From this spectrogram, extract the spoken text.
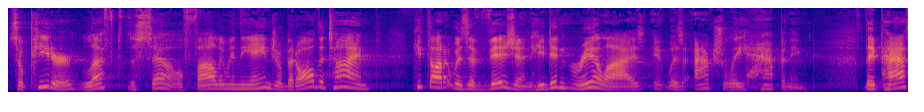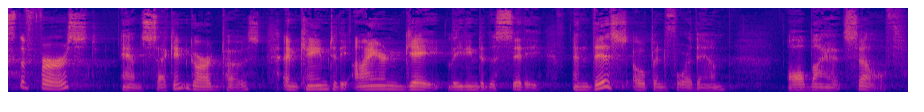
So Peter left the cell following the angel, but all the time he thought it was a vision. He didn't realize it was actually happening. They passed the first and second guard post and came to the iron gate leading to the city, and this opened for them all by itself.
